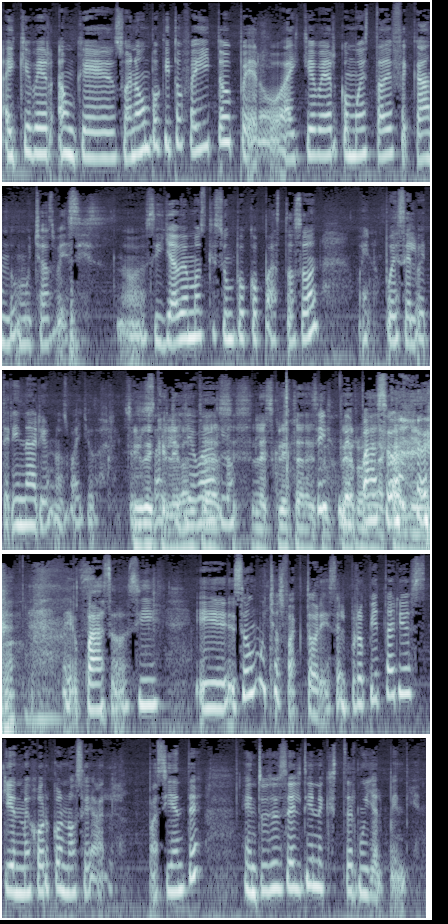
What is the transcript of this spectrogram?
Hay que ver, aunque suena un poquito feito, pero hay que ver cómo está defecando muchas veces. ¿no? Si ya vemos que es un poco pastosón, bueno, pues el veterinario nos va a ayudar. Sirve que levantas la excreta de sí, tu perro de paso, en la calle, de paso, sí. Eh, son muchos factores. El propietario es quien mejor conoce al paciente, entonces él tiene que estar muy al pendiente.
